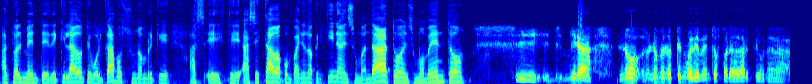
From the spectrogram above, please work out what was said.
actualmente? ¿De qué lado te volcás? Vos sos un hombre que has, este, has estado acompañando a Cristina en su mandato, en su momento. Sí, mira, no, no, no tengo elementos para darte una,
